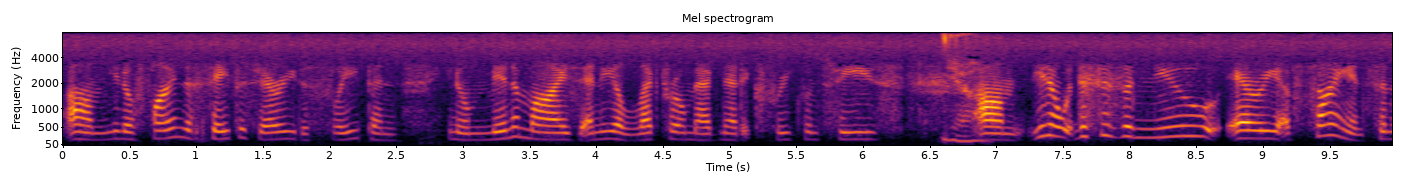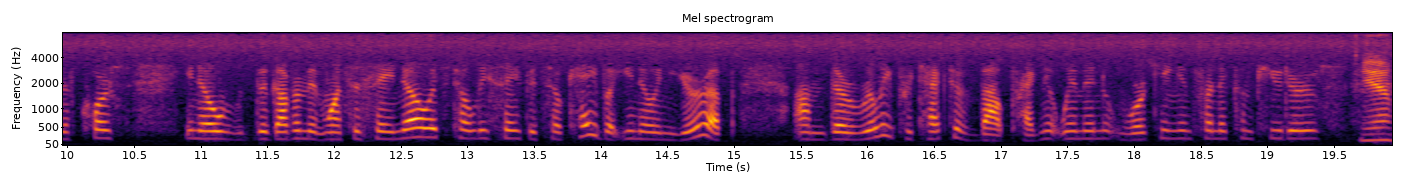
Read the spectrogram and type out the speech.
um, you know, find the safest area to sleep and, you know, minimize any electromagnetic frequencies. yeah. Um, you know, this is a new area of science, and of course, you know, the government wants to say no, it's totally safe, it's okay. But you know, in Europe, um, they're really protective about pregnant women working in front of computers. yeah.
